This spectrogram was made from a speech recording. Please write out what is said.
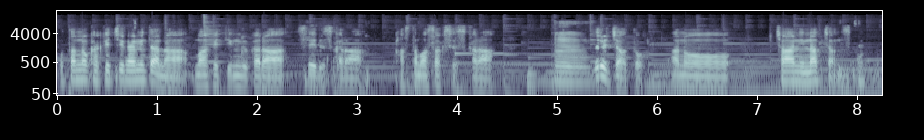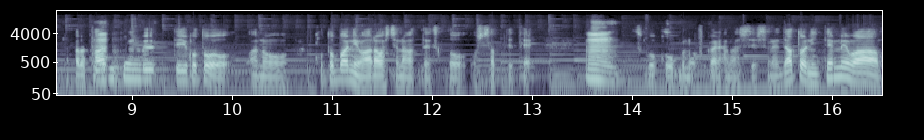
ボタンの掛け違いみたいなマーケティングから、セールスから、カスタマーサクセスから、うんず。れちゃうと、あのー churn になっちゃうんですね。だからターゲティングっていうことを、あの言葉には表してなかったですけど、おっしゃってて、うん。すごく奥の深い話でしたね。で、あと2点目は、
